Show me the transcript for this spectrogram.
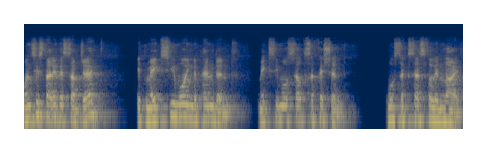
Once you study this subject, it makes you more independent, makes you more self-sufficient, more successful in life,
